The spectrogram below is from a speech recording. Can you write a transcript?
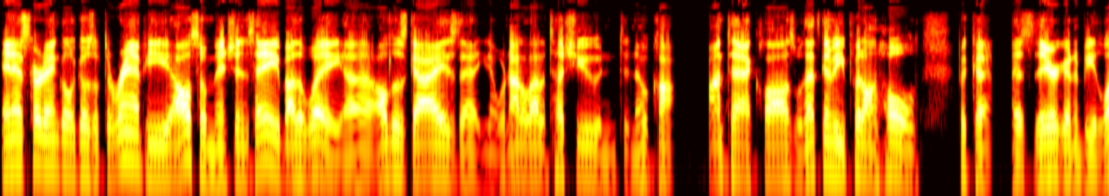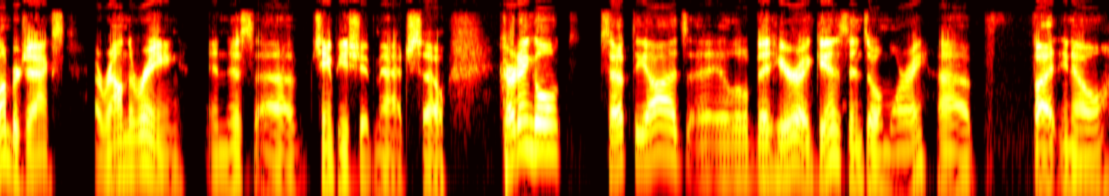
And as Kurt Angle goes up the ramp, he also mentions, "Hey, by the way, uh, all those guys that you know we're not allowed to touch you and to no contact clause. Well, that's going to be put on hold because they're going to be lumberjacks around the ring in this uh, championship match." So, Kurt Angle set up the odds a, a little bit here against Enzo Amore. Uh, but you know,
